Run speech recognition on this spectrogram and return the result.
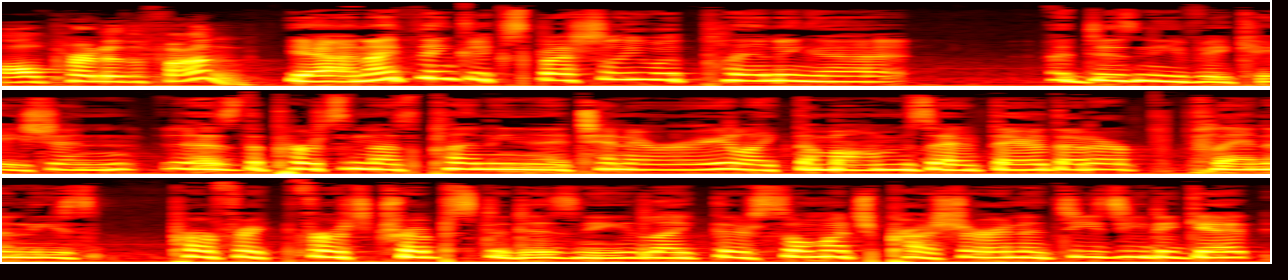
all part of the fun. yeah, and I think especially with planning a a Disney vacation, as the person that's planning the itinerary, like the moms out there that are planning these perfect first trips to Disney, like there's so much pressure and it's easy to get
